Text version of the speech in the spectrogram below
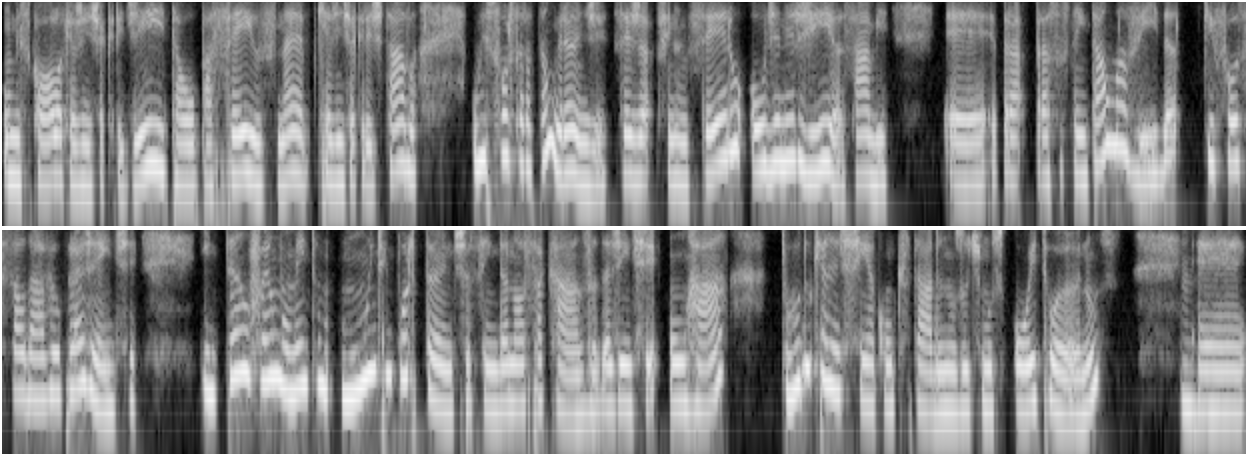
uma escola que a gente acredita ou passeios, né, que a gente acreditava, o esforço era tão grande, seja financeiro ou de energia, sabe? É, para sustentar uma vida que fosse saudável para a gente. Então, foi um momento muito importante, assim, da nossa casa, da gente honrar tudo que a gente tinha conquistado nos últimos oito anos, uhum. é,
